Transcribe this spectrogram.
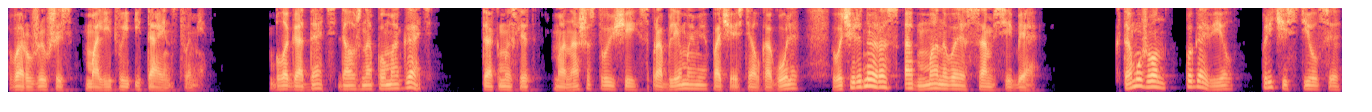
вооружившись молитвой и таинствами. Благодать должна помогать. Так мыслит монашествующий с проблемами по части алкоголя, в очередной раз обманывая сам себя. К тому же он поговел, причастился,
